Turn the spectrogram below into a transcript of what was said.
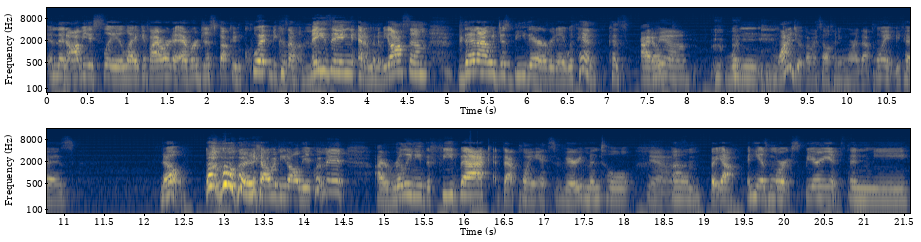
And then obviously, like if I were to ever just fucking quit because I'm amazing and I'm gonna be awesome, then I would just be there every day with him because I don't yeah. Wouldn't want to do it by myself anymore at that point because no like i would need all the equipment i really need the feedback at that point it's very mental Yeah. um, but yeah and he has more experience than me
